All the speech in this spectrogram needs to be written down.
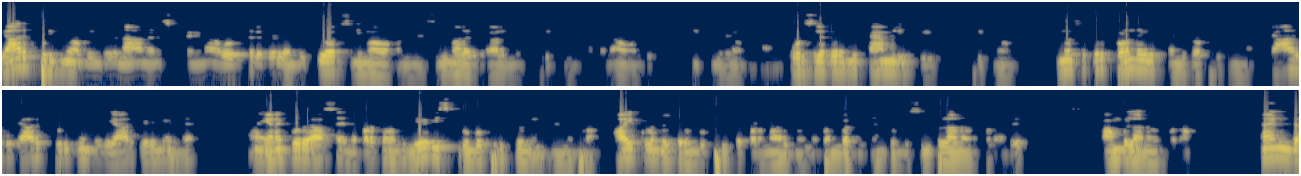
யாருக்கு பிடிக்கணும் அப்படின்றது நான் நினைச்சுக்கிட்டேன்னா ஒரு சில பேர் வந்து பியூர் சினிமாவை பண்ணுங்க சினிமாவில் இருக்கிற ஆளுங்களுக்கு பிடிக்கணும் அதெல்லாம் வந்து பிடிக்க முடியும் ஒரு சில பேர் வந்து ஃபேமிலிக்கு பிடிக்கணும் இன்னொரு சில பேர் குழந்தைகளுக்கு கண்டிப்பாக பிடிக்கணும் யாருக்கு யாருக்கு பிடிக்குன்றது யாருக்கு எதுவுமே இல்லை. ஆனால் எனக்கு ஒரு ஆசை இந்த படத்தை வந்து லேடிஸ்க்கு ரொம்ப பிடிக்கும் எனக்கு நினைக்கிறோம். ஆய் குளங்களுக்கு ரொம்ப பிடித்த படமாக இருக்கும் இந்த பண்பாட்டு ரொம்ப சிம்பிளான ஒரு படம் அது. ஹாம்பிளான ஒரு படம். அண்ட்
